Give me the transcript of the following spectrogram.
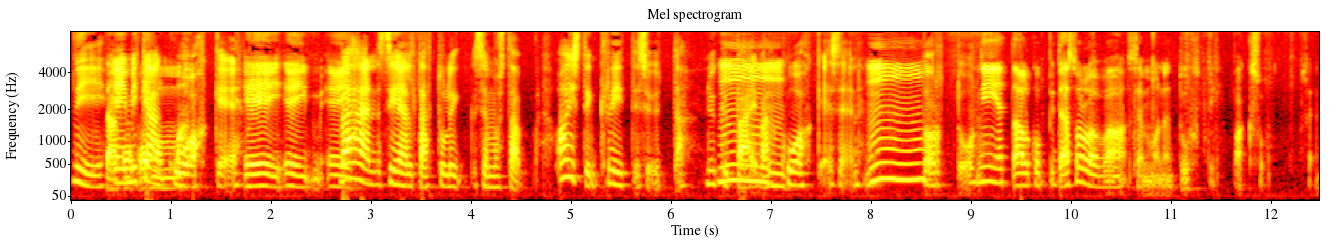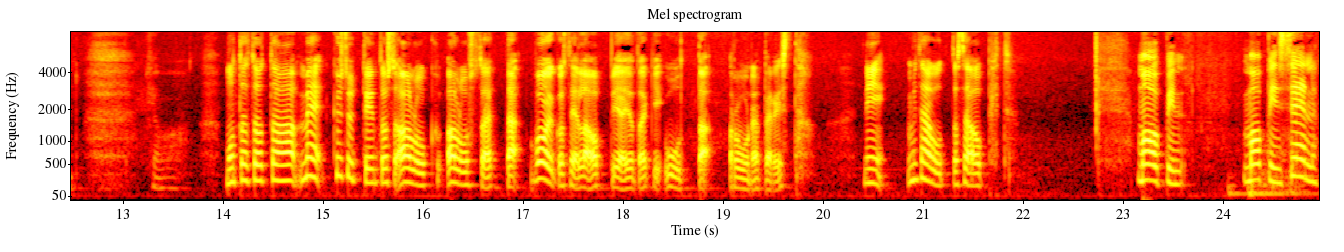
Niin, ei mikään homma. kuohkee. Ei, ei, ei. Vähän sieltä tuli semmoista aistin kriittisyyttä nykypäivän mm. kuohkeeseen mm. torttuun. Niin, että alku pitäisi olla vaan semmoinen tuhti, paksu. Sen. Joo. Mutta tota, me kysyttiin tuossa alu, alussa, että voiko siellä oppia jotakin uutta ruuneperistä. Niin mitä uutta sä opit? Mä opin, mä opin sen,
